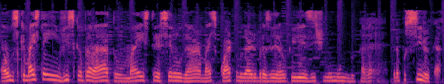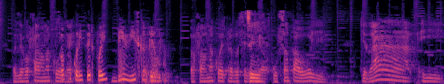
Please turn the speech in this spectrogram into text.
é um dos que mais tem vice-campeonato, mais terceiro lugar, mais quarto lugar do Brasileirão que existe no mundo. Mas eu, Não é possível, cara. mas eu vou falar uma Só coisa. pro Corinthians ele foi de vice-campeão. Vou falar uma coisa pra vocês aqui, ó. O Sampaoli, que lá ele,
